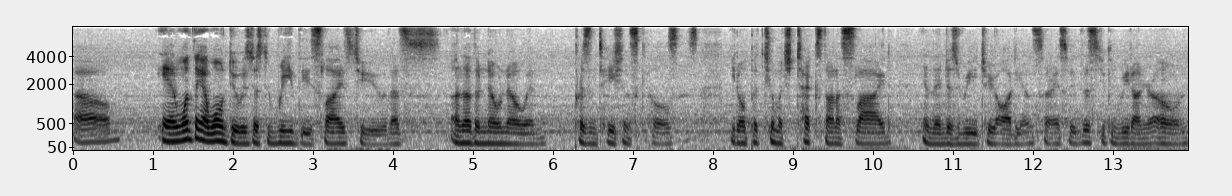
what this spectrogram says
Um, and one thing I won't do is just read these slides to you. That's another no-no in presentation skills is you don't put too much text on a slide and then just read to your audience. All right, so this you can read on your own,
